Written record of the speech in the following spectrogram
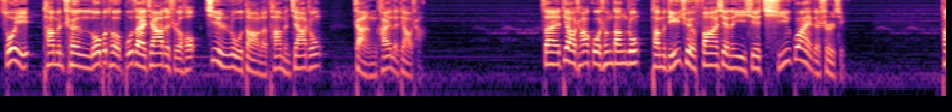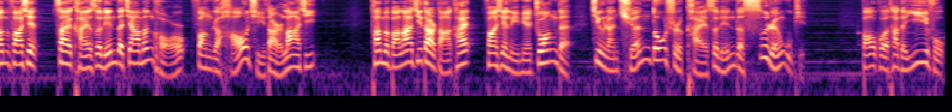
所以他们趁罗伯特不在家的时候进入到了他们家中，展开了调查。在调查过程当中，他们的确发现了一些奇怪的事情。他们发现，在凯瑟琳的家门口放着好几袋垃圾，他们把垃圾袋打开，发现里面装的竟然全都是凯瑟琳的私人物品，包括她的衣服、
